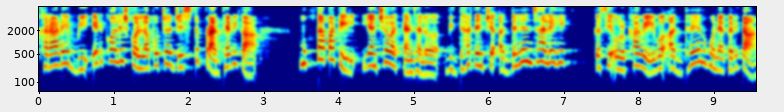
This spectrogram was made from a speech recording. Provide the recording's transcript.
खराडे बी एड कॉलेज कोल्हापूरच्या ज्येष्ठ प्राध्यापिका मुक्ता पाटील यांच्या व्याख्यान झालं. विद्यार्थ्यांचे अध्ययन झाले हे कसे ओळखावे व अध्ययन होण्याकरिता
